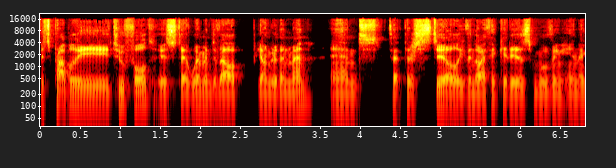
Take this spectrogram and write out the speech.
it's probably twofold is that women develop younger than men and that there's still even though i think it is moving in a,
